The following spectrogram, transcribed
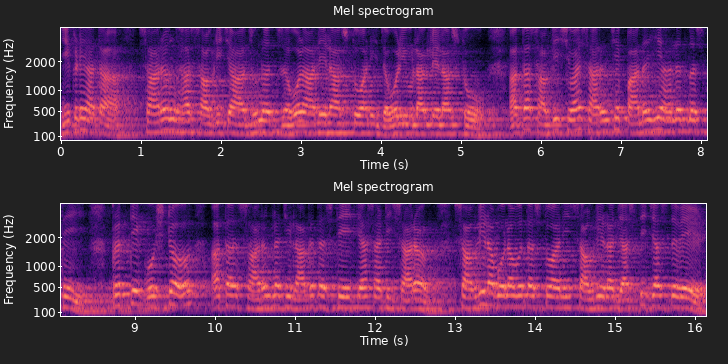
इकडे आता सारंग हा सावलीच्या अजूनच जवळ आलेला असतो आणि जवळ येऊ लागलेला असतो. आता सावलीशिवाय सारंगचे पानही हलत नसते. प्रत्येक गोष्ट आता सारंगला जी लागत असते त्यासाठी सारंग सावलीला बोलावत असतो आणि सावलीला जास्तीत जास्त वेळ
